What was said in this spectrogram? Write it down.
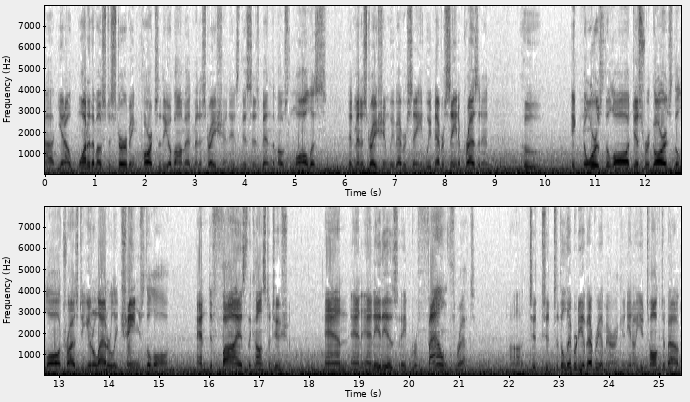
Uh, you know, one of the most disturbing parts of the Obama administration is this has been the most lawless administration we've ever seen. We've never seen a president who ignores the law, disregards the law, tries to unilaterally change the law, and defies the Constitution. And, and, and it is a profound threat uh, to, to, to the liberty of every American. You know, you talked about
